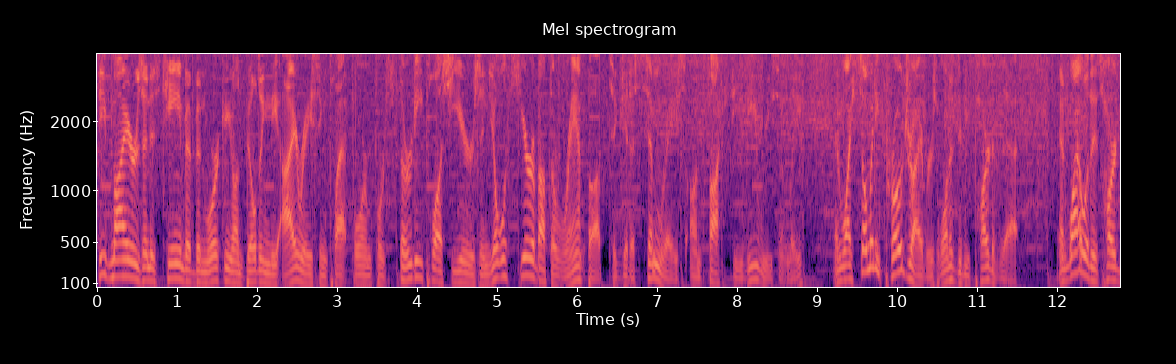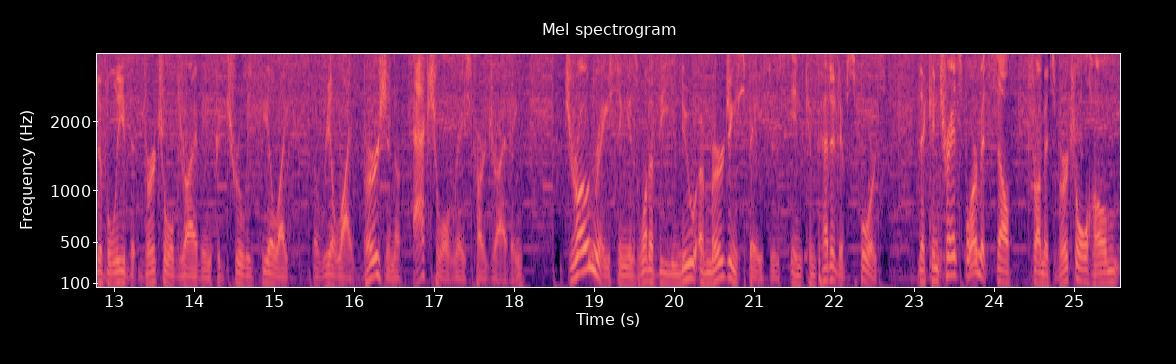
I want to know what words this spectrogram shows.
Steve Myers and his team have been working on building the iRacing platform for 30 plus years, and you'll hear about the ramp up to get a sim race on Fox TV recently, and why so many pro drivers wanted to be part of that. And while it is hard to believe that virtual driving could truly feel like the real life version of actual race car driving, drone racing is one of the new emerging spaces in competitive sports that can transform itself from its virtual home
